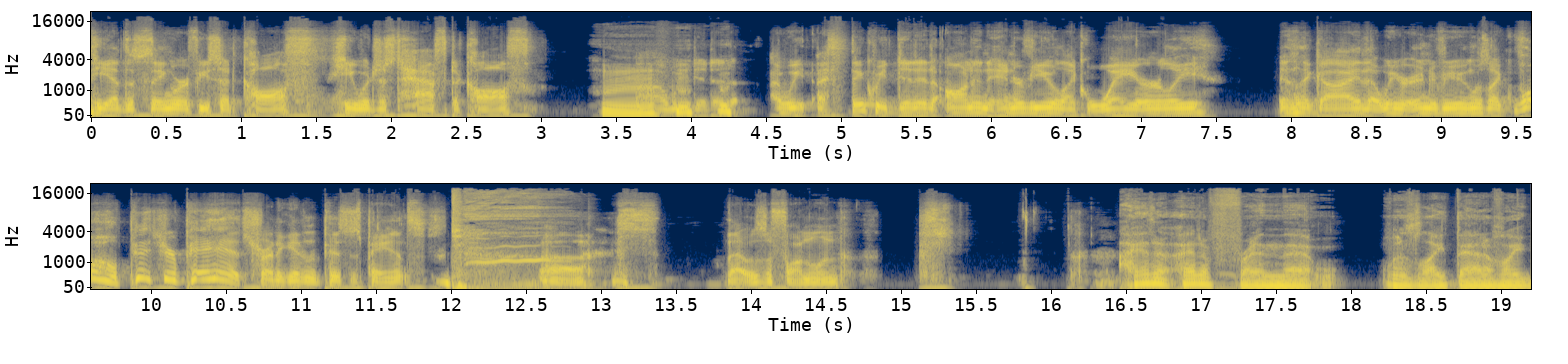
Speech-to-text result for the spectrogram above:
he had this thing where if you said cough, he would just have to cough. Mm. Uh, we did it. I, we I think we did it on an interview like way early, and the guy that we were interviewing was like, "Whoa, piss your pants!" Trying to get him to piss his pants. Uh, that was a fun one. I had a I had a friend that was like that of like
